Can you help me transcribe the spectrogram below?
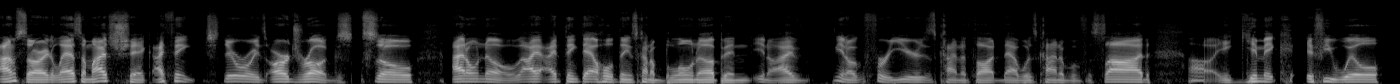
I'm sorry, the last time I checked, I think steroids are drugs. So I don't know. I, I think that whole thing's kind of blown up, and you know, I've you know for years kind of thought that was kind of a facade, uh, a gimmick, if you will.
